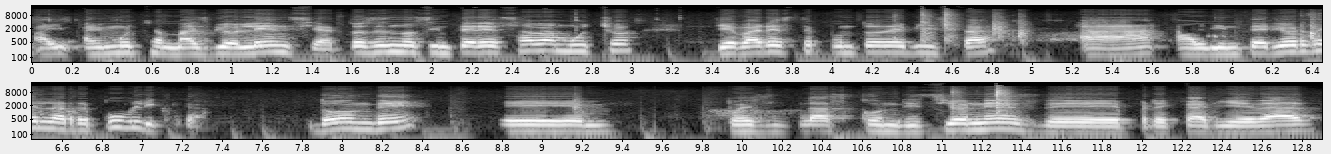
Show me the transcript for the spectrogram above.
hay, mucha más violencia. Entonces nos interesaba mucho llevar este punto de vista al interior de la República, donde eh, pues las condiciones de precariedad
